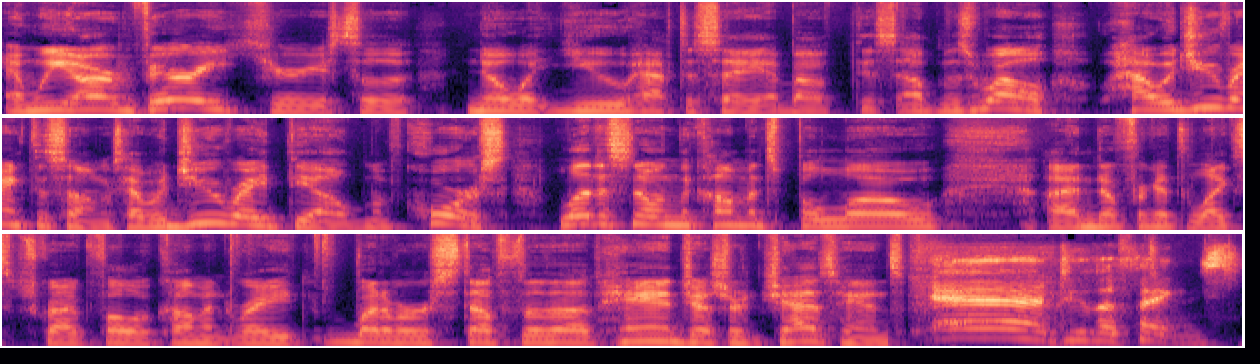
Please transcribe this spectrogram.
and we are very curious to know what you have to say about this album as well. How would you rank the songs? How would you rate the album? Of course, let us know in the comments below, uh, and don't forget to like, subscribe, follow, comment, rate, whatever stuff. The hand gesture, jazz hands. Yeah, do the things.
